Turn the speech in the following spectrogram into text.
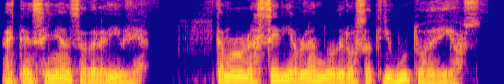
a esta enseñanza de la Biblia. Estamos en una serie hablando de los atributos de Dios.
